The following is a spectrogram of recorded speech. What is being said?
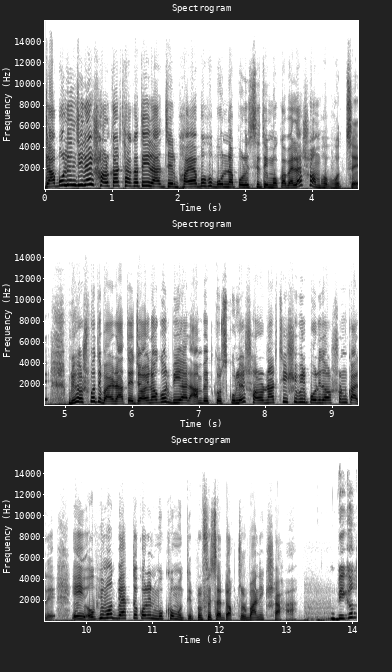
ডাবল ইঞ্জিনের সরকার থাকাতেই রাজ্যের ভয়াবহ বন্যা পরিস্থিতি মোকাবেলা সম্ভব হচ্ছে। বৃহস্পতিবার রাতে জয়নগর বি আর আম্বেদকর স্কুলের শরণার্থী শিবির পরিদর্শনকালে এই অভিমত ব্যক্ত করেন মুখ্যমন্ত্রী প্রফেসর ডক্টর মানিক সাহা। বিগত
